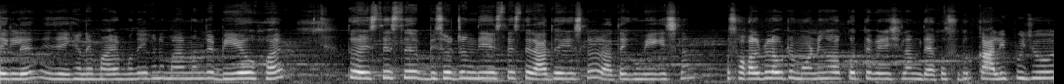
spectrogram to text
দেখলে এই যে এখানে মায়ের মন্দির, এখানে মায়ের মন্দিরে বিয়েও হয়। তো আস্তে আস্তে বিসর্জন দিয়ে আস্তে আস্তে রাত হয়ে গেছিল, রাতে ঘুমিয়ে গেছিলাম। সকালবেলা উঠে মর্নিং ওয়াক করতে বেরিয়েছিলাম, দেখো শুধু কালী পুজোর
